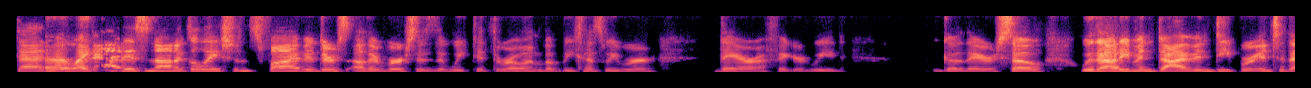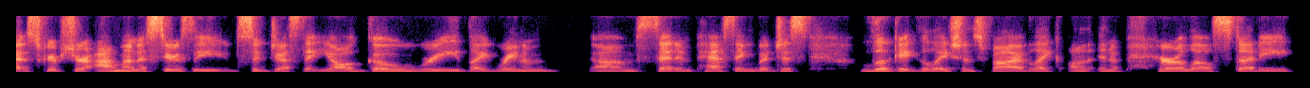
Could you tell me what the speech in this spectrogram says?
That, I like that is not a Galatians 5. There's other verses that we could throw in, but because we were there, I figured we'd go there. So without even diving deeper into that scripture, I'm gonna seriously suggest that y'all go read like Raina um, said in passing, but just look at Galatians 5 like on in a parallel study.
